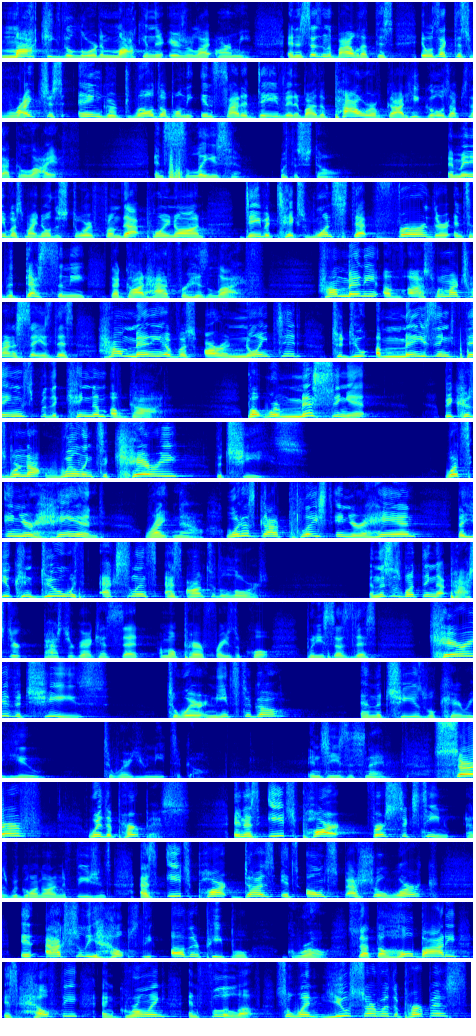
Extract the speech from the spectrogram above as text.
mocking the Lord and mocking the Israelite army. And it says in the Bible that this, it was like this righteous anger dwelled up on the inside of David, and by the power of God, he goes up to that Goliath and slays him with a stone. And many of us might know the story from that point on. David takes one step further into the destiny that God had for his life. How many of us, what am I trying to say is this? How many of us are anointed to do amazing things for the kingdom of God, but we're missing it because we're not willing to carry the cheese? What's in your hand right now? What has God placed in your hand that you can do with excellence as unto the Lord? And this is one thing that Pastor, Pastor Greg has said. I'm going to paraphrase the quote, but he says this Carry the cheese to where it needs to go, and the cheese will carry you to where you need to go. In Jesus' name. Serve with a purpose. And as each part, verse 16, as we're going on in Ephesians, as each part does its own special work, it actually helps the other people grow so that the whole body is healthy and growing and full of love. So when you serve with a purpose,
